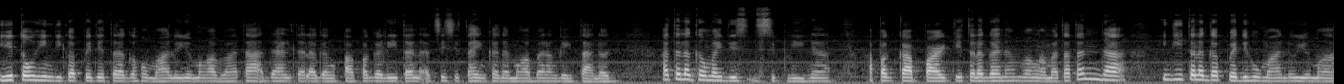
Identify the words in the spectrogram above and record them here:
Ito hindi ka pwede talaga humalo yung mga bata dahil talagang papagalitan at sisitahin ka ng mga barangay tanod at talagang may dis- disiplina. Kapag ka party talaga ng mga matatanda, hindi talaga pwede humalo yung mga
